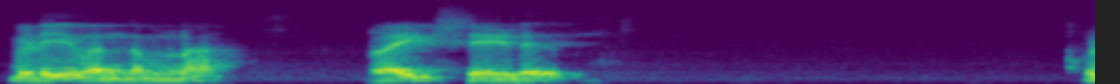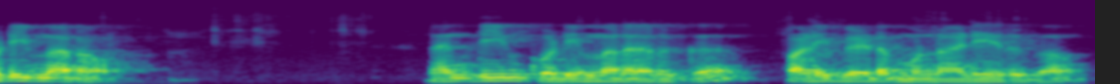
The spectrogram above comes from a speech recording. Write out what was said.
வெளியே வந்தோம்னா ரைட் சைடு கொடிமரம். நந்தியும் கொடிமரம் இருக்கும் பலிபீடம் முன்னாடி இருக்கும்.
